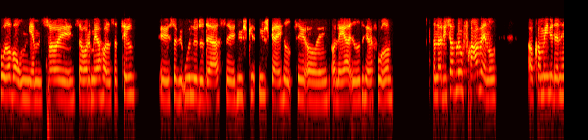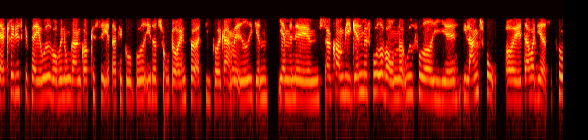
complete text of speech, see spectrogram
fodervognen, jamen så, øh, så var det med at holde sig til, øh, så vi udnyttede deres øh, nysgerrighed til at, øh, at lære at æde det her foder. Så når de så blev fravendet, og komme ind i den her kritiske periode, hvor vi nogle gange godt kan se, at der kan gå både et og to døgn, før at de går i gang med at æde igen. Jamen, øh, så kom vi igen med fodervognen og udfodret i, øh, i langtro, og øh, der var de altså på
